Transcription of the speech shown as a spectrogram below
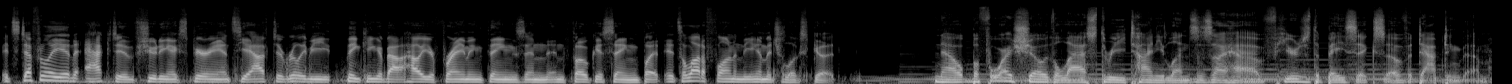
It's definitely an active shooting experience. You have to really be thinking about how you're framing things and, and focusing, but it's a lot of fun and the image looks good. Now, before I show the last three tiny lenses I have, here's the basics of adapting them.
